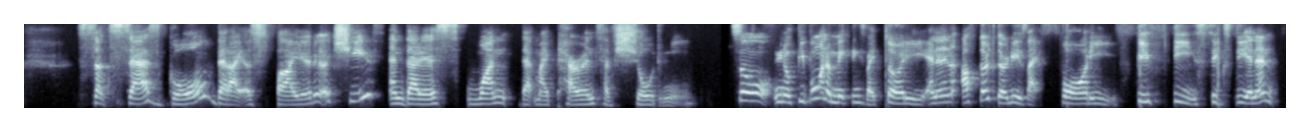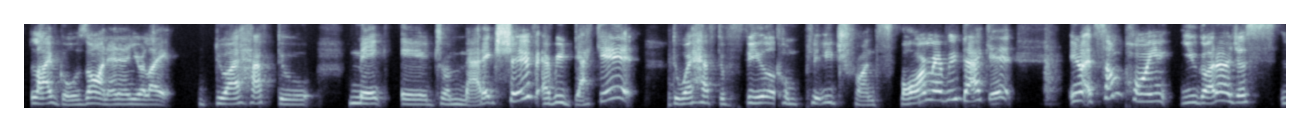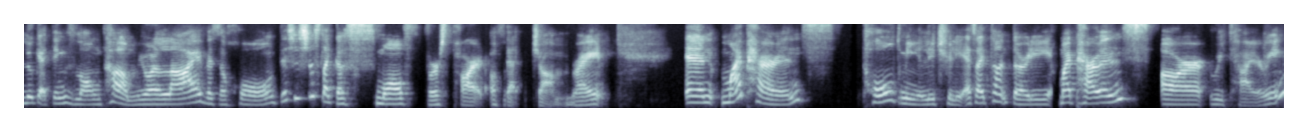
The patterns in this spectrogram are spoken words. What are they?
success goal that I aspire to achieve. And that is one that my parents have showed me. So, you know, people want to make things by 30, and then after 30 is like 40, 50, 60, and then life goes on. And then you're like, do I have to make a dramatic shift every decade? Do I have to feel completely transform every decade? You know, at some point, you gotta just look at things long term. Your life as a whole, this is just like a small first part of that jump, right? And my parents told me literally as I turned 30, my parents are retiring.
